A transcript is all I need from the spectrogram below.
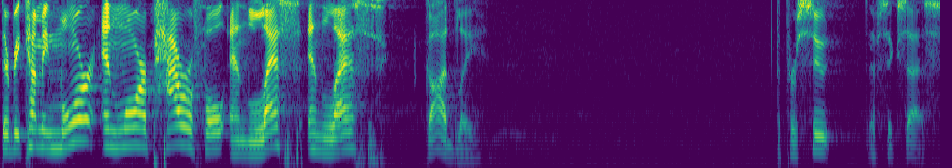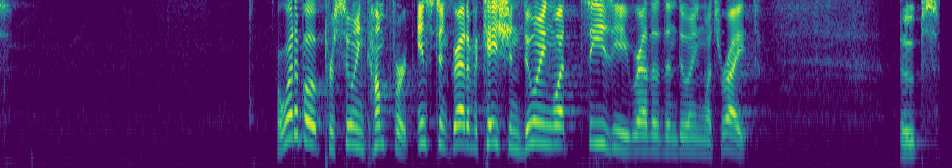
they're becoming more and more powerful and less and less godly. The pursuit of success. Or what about pursuing comfort, instant gratification, doing what's easy rather than doing what's right? Oops.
